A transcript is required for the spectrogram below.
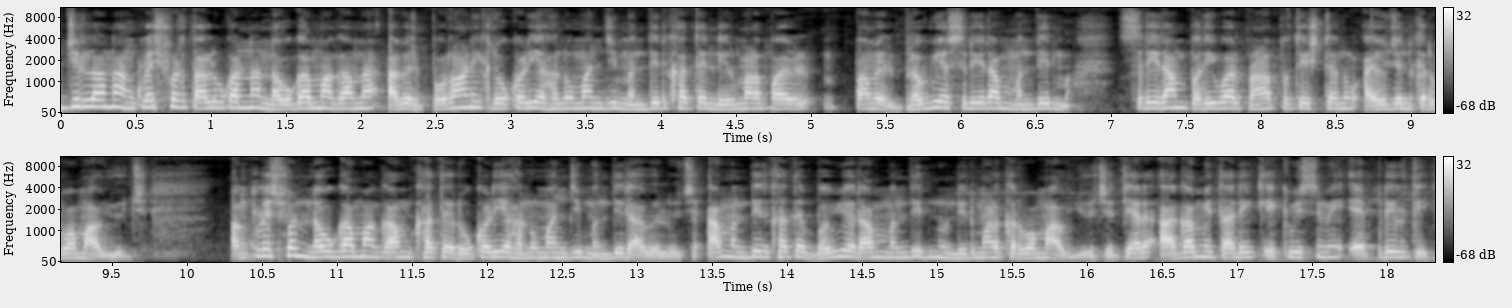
જિલ્લાના અંકલેશ્વર તાલુકાના નવગામા ગામે આવેલ પૌરાણિક રોકડિયા હનુમાનજી મંદિર ખાતે નિર્માણ પામેલ- ભવ્ય શ્રીરામ મંદિરમાં શ્રીરામ પરિવાર પ્રાણ પ્રતિષ્ઠાનું આયોજન કરવામાં આવ્યું છે. અંકલેશ્વર નવગામા ગામ ખાતે રોકડિયા હનુમાનજી મંદિર આવેલું છે. આ મંદિર ખાતે ભવ્ય રામ મંદિરનું નિર્માણ કરવામાં આવ્યું છે. ત્યારે આગામી તારીખ એકવીસમી એપ્રિલથી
